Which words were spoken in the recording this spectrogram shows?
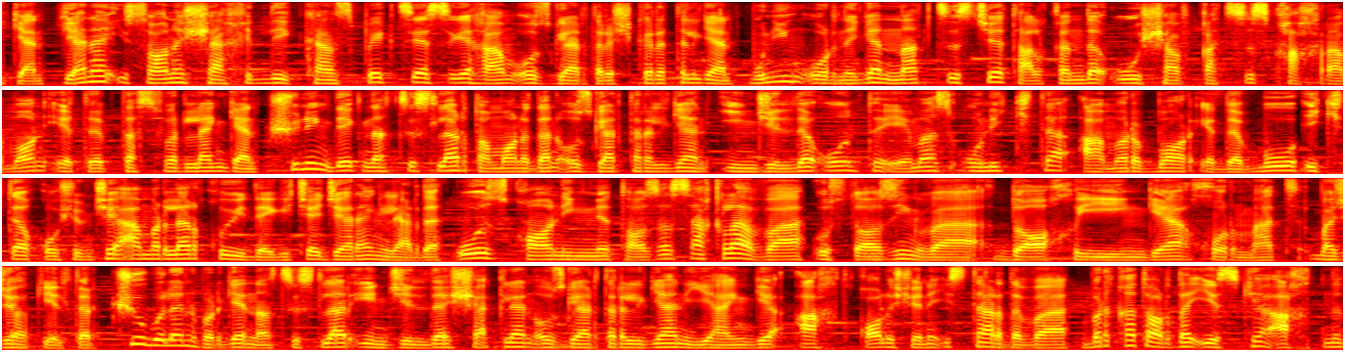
ekan. Yana isoni shahidlik konspeksiyasiga ham o'zgartirish kiritilgan. Buning o'rniga natsistcha talqinda u shafqatsiz qahramon etib tasvirlangan. Shuningdek natsistlar tomonidan o'zgartirilgan injilda 10 ta emas 12 ta amr bor edi. Bu ikkita qo'shimcha amrlar quyidagicha jaranglardi. O'z qoningni toza saqla va ustozing va dohiyingga hurmat bajo keltir. Shu bilan birga natsistlar injilda shaklan o'zgartirilgan yangi ahd qolishini istardi va bir qatorda eski ahdni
